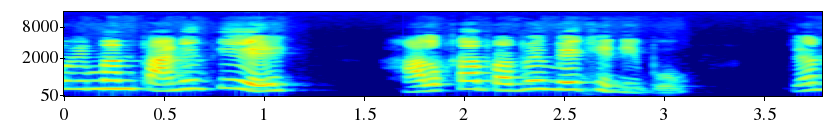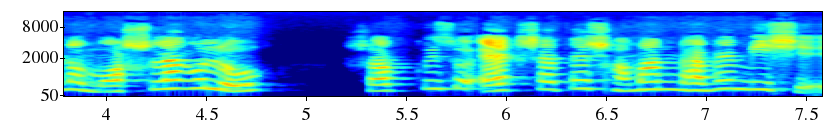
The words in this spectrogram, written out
পরিমাণ পানি দিয়ে হালকাভাবে মেখে নিব, যেন মশলাগুলো সব কিছু একসাথে সমানভাবে মিশে।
